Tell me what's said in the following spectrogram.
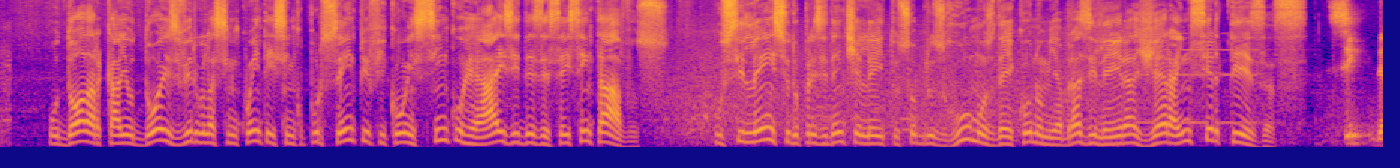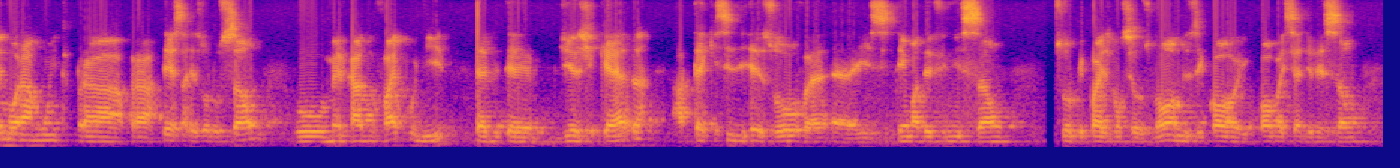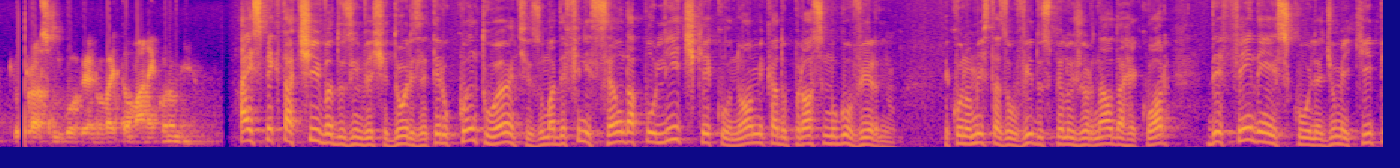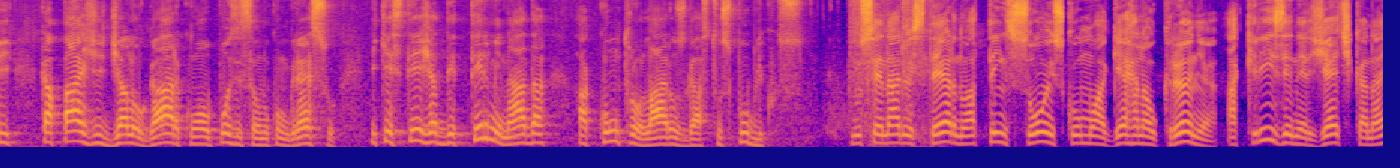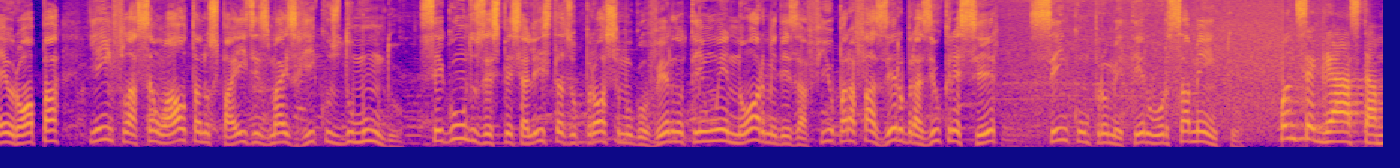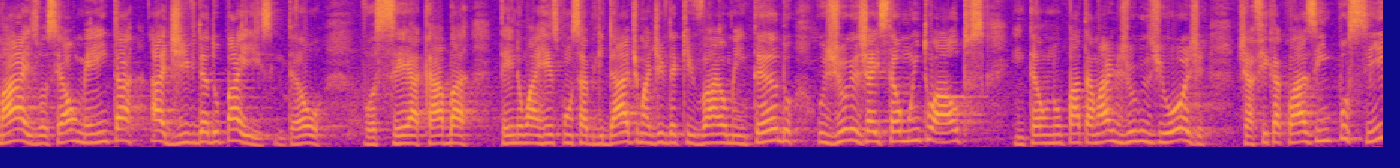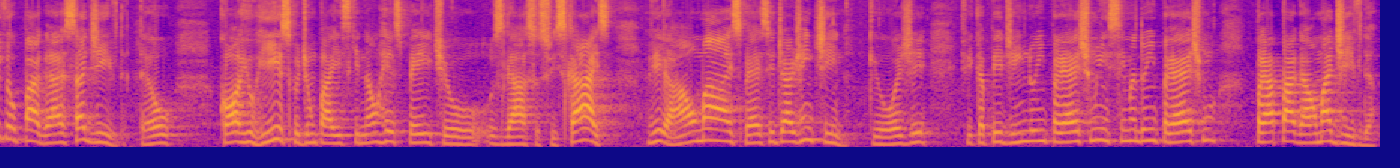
O dólar caiu 2,55% e ficou em R$ 5,16. O silêncio do presidente eleito sobre os rumos da economia brasileira gera incertezas. Se demorar muito para ter essa resolução, o mercado vai punir deve ter dias de queda até que se resolva é, e se tenha uma definição sobre quais vão ser os nomes e qual, e qual vai ser a direção que o próximo governo vai tomar na economia. A expectativa dos investidores é ter o quanto antes uma definição da política econômica do próximo governo. Economistas ouvidos pelo Jornal da Record defendem a escolha de uma equipe capaz de dialogar com a oposição no Congresso e que esteja determinada a controlar os gastos públicos. No cenário externo, há tensões como a guerra na Ucrânia, a crise energética na Europa e a inflação alta nos países mais ricos do mundo. Segundo os especialistas, o próximo governo tem um enorme desafio para fazer o Brasil crescer sem comprometer o orçamento. Quando você gasta mais, você aumenta a dívida do país. Então, você acaba tendo uma responsabilidade, uma dívida que vai aumentando, os juros já estão muito altos, então no patamar de juros de hoje já fica quase impossível pagar essa dívida. Então, corre o risco de um país que não respeite o, os gastos fiscais virar uma espécie de Argentina, que hoje fica pedindo empréstimo em cima do empréstimo para pagar uma dívida.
